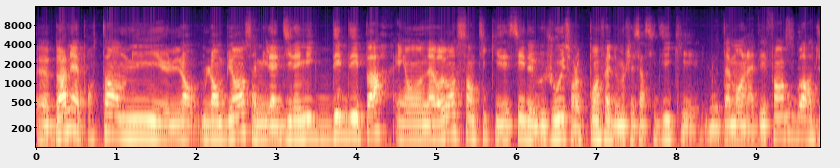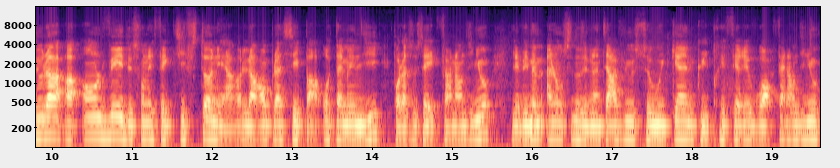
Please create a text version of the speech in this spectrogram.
Euh, Burnley a pourtant mis l'ambiance, a mis la dynamique dès le départ et on a vraiment senti qu'ils essayaient de jouer sur le point faible de Manchester City qui est notamment la défense. Guardiola a enlevé de son effectif Stone et l'a remplacé par Otamendi pour l'associer avec Fernandinho. Il avait même annoncé dans une interview ce week-end qu'il préférait voir Fernandinho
